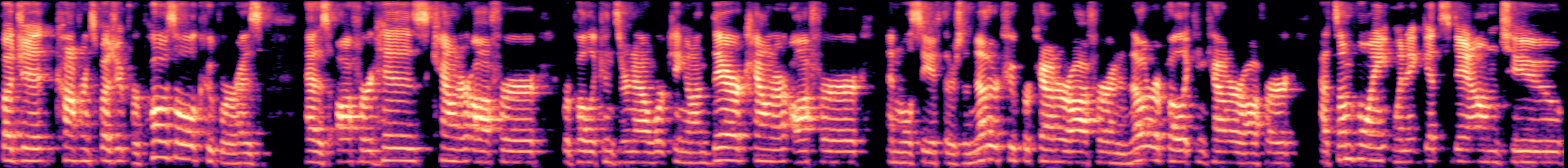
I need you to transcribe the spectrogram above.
budget, conference budget proposal. Cooper has has offered his counteroffer. Republicans are now working on their counteroffer, and we'll see if there's another Cooper counteroffer and another Republican counteroffer. At some point, when it gets down to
